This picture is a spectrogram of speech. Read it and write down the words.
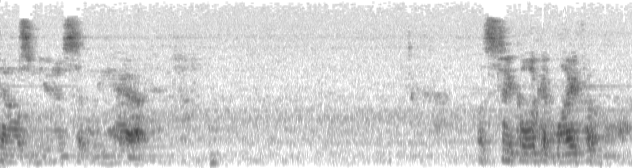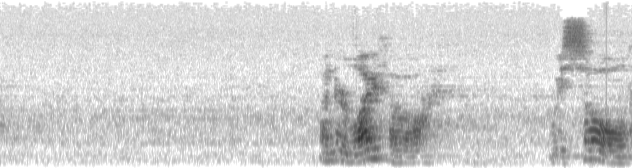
8,000 units that we had. Let's take a look at LIFO. Under LIFO, we sold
